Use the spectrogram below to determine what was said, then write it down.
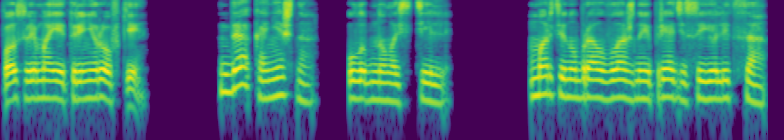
«После моей тренировки». «Да, конечно», — улыбнулась Тиль. Мартин убрал влажные пряди с ее лица.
